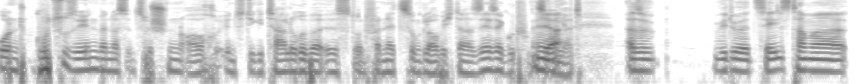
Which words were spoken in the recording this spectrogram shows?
Und gut zu sehen, wenn das inzwischen auch ins Digitale rüber ist und Vernetzung, glaube ich, da sehr, sehr gut funktioniert. Ja. Also wie du erzählst, haben wir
